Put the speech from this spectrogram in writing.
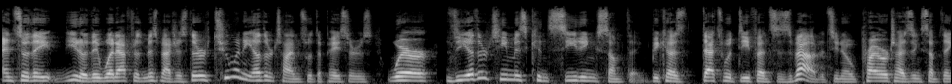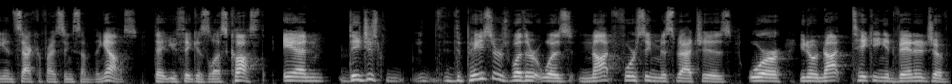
And so they, you know, they went after the mismatches. There are too many other times with the Pacers where the other team is conceding something because that's what defense is about. It's, you know, prioritizing something and sacrificing something else that you think is less costly. And they just, the Pacers, whether it was not forcing mismatches or, you know, not taking advantage of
